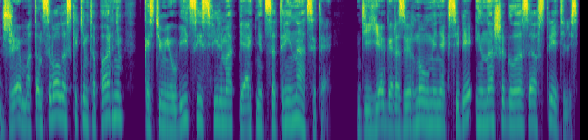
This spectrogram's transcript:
Джемма танцевала с каким-то парнем в костюме убийцы из фильма «Пятница 13». Диего развернул меня к себе, и наши глаза встретились.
